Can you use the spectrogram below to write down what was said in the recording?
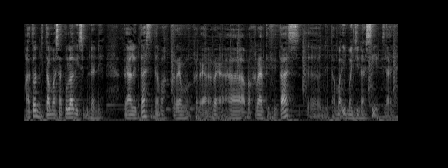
Atau ditambah satu lagi sebenarnya realitas ditambah kre, kre, kre, apa, kreativitas eh, ditambah imajinasi misalnya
